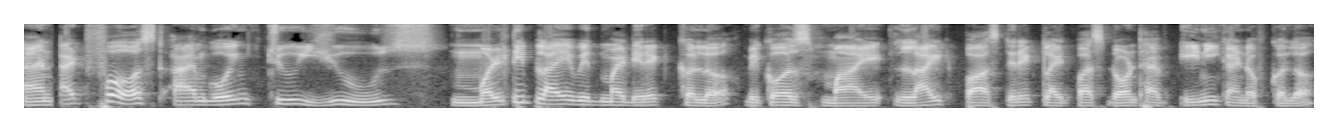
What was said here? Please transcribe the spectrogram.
And at first I'm going to use multiply with my direct color because my light pass direct light pass don't have any kind of color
